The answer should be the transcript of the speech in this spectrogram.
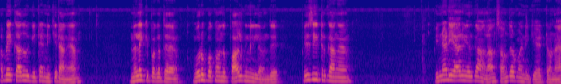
அப்படியே கதவு கிட்டே நிற்கிறாங்க நிலைக்கு பக்கத்தில் ஒரு பக்கம் வந்து பால்கனியில் வந்து பேசிக்கிட்டு இருக்காங்க. பின்னாடி யாரும் இருக்காங்களான்னு சவுந்தரபாண்டி கேட்டோன்னே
